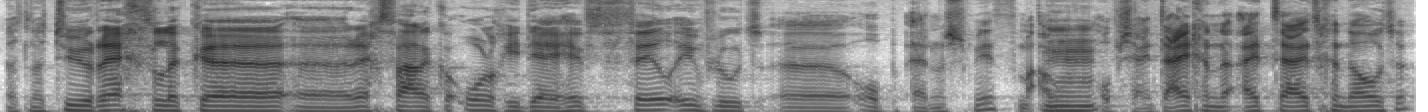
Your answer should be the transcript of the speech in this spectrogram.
dat natuurrechtelijke, uh, rechtvaardige oorlogidee heeft veel invloed uh, op Adam Smith, maar ook mm. op zijn tijdgenoten.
